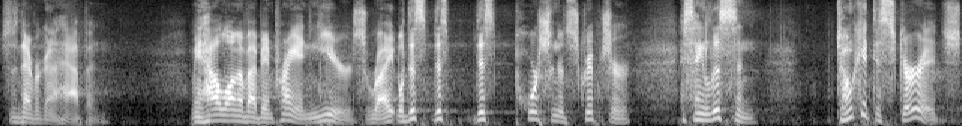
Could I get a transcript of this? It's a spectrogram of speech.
This is never going to happen. I mean, how long have I been praying? Years, right? Well, this, this, this portion of scripture is saying, listen, don't get discouraged.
